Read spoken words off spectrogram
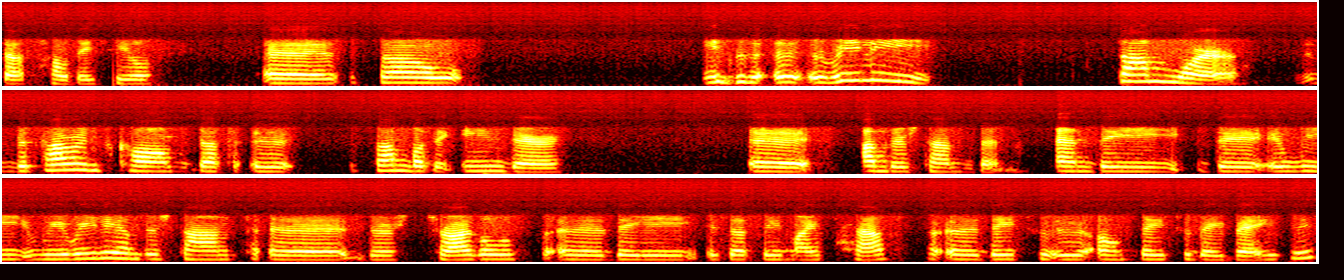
that's how they feel. So it's really somewhere the parents come that somebody in there uh, understands them, and they, they we, we really understand uh, their struggles uh, they that they might have uh, day to, on day to day basis,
